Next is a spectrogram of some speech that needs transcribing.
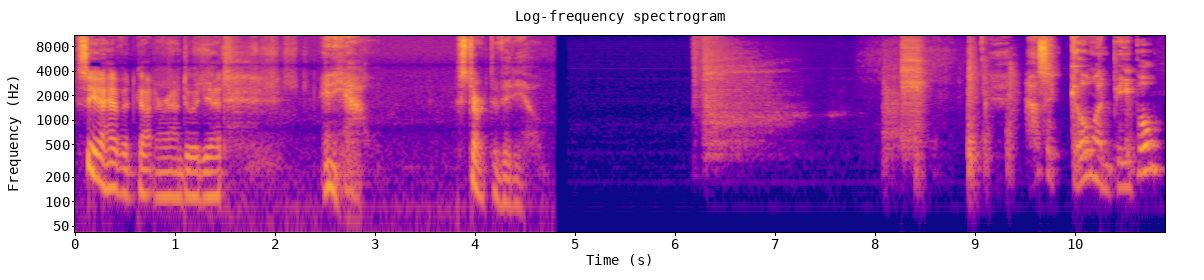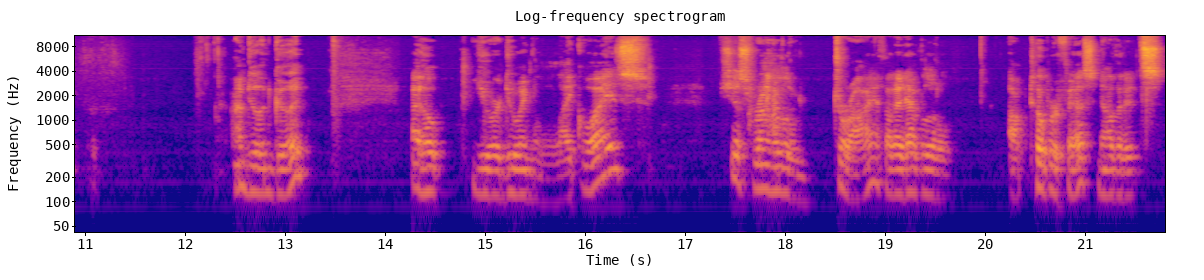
See, I haven't gotten around to it yet. Anyhow, start the video. How's it going, people? I'm doing good. I hope you are doing likewise. Just running a little dry. I thought I'd have a little Oktoberfest now that it's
